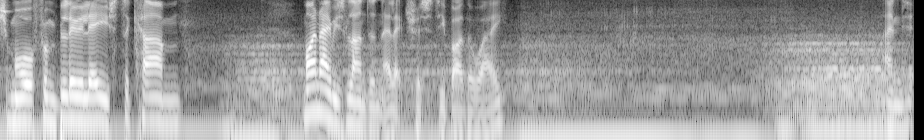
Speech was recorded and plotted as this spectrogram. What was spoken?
Much more from Blue Leaves to come. My name is London Elektricity, by the way. And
